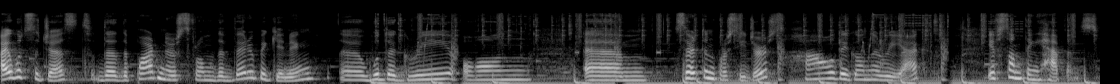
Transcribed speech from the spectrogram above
I would suggest that the partners from the very beginning uh, would agree on um, certain procedures, how they're gonna react if something happens.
